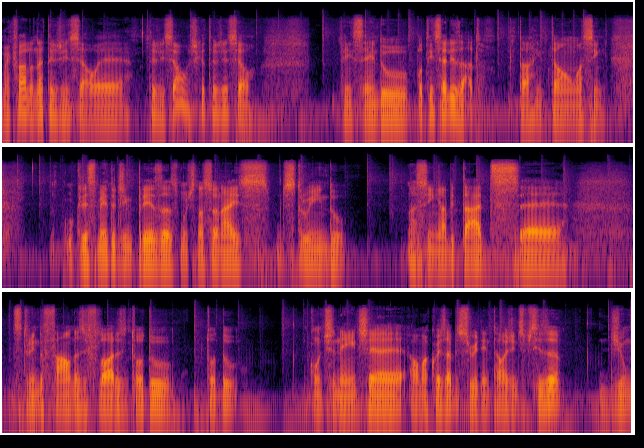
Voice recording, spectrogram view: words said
como é que fala? Não é tangencial, é tangencial? Acho que é tangencial. Vem sendo potencializado, tá? Então, assim, o crescimento de empresas multinacionais destruindo assim habitats, é, destruindo faunas e floras em todo todo continente é, é uma coisa absurda. Então a gente precisa de um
